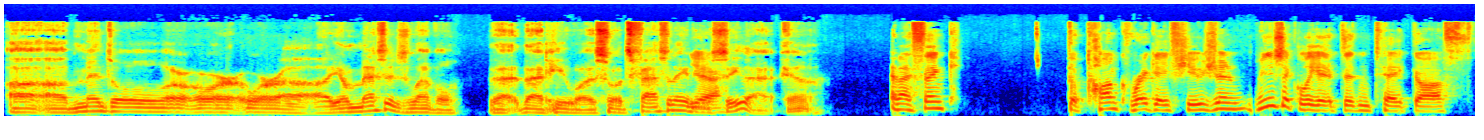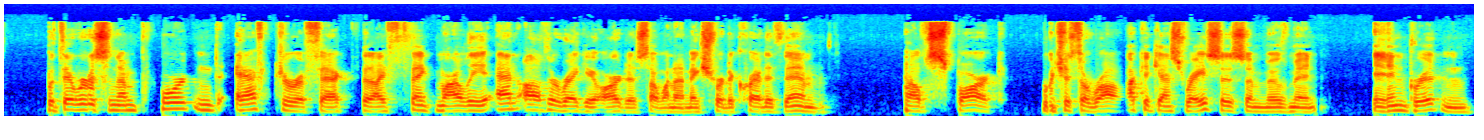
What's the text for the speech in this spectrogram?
uh, uh, mental or or, or uh, you know message level that that he was. So it's fascinating yeah. to see that. Yeah, and I think the punk reggae fusion musically it didn't take off, but there was an important after effect that I think Marley and other reggae artists I want to make sure to credit them helped spark, which is the Rock Against Racism movement in Britain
